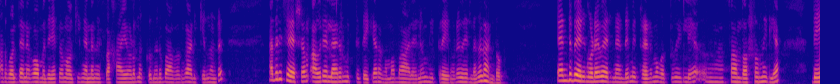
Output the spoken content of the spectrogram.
അതുപോലെ തന്നെ ഗോമതിനെയൊക്കെ നോക്കി ഇങ്ങനെ നിസ്സഹായോടെ നിൽക്കുന്നൊരു ഭാഗം കാണിക്കുന്നുണ്ട്. അതിനുശേഷം അവരെല്ലാവരും മുറ്റത്തേക്ക് ഇറങ്ങുമ്പോൾ ബാലനും മിത്രയും കൂടെ വരുന്നത് കണ്ടു. രണ്ടുപേരും കൂടെ വരുന്നുണ്ട്. മിത്രയുടെ മുഖത്ത് വലിയ സന്തോഷമൊന്നുമില്ല. ദേ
